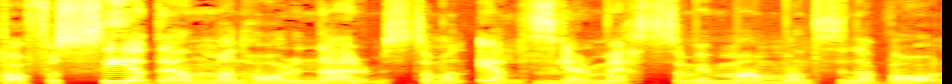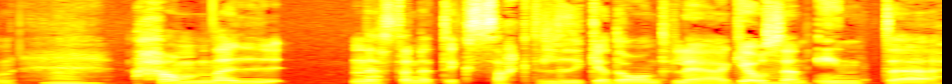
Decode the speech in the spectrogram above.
bara få se den man har närmst, som man älskar mest, som är mamman till sina barn, hamna i nästan ett exakt likadant läge och sen inte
